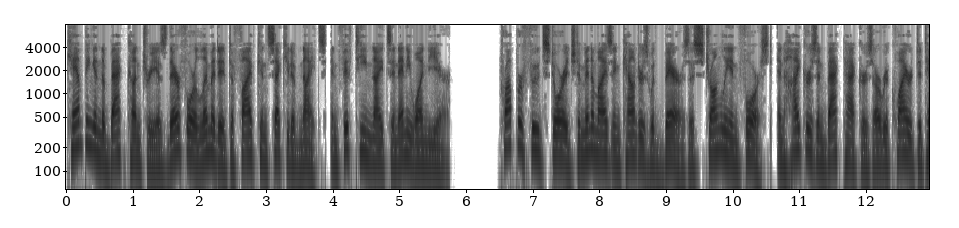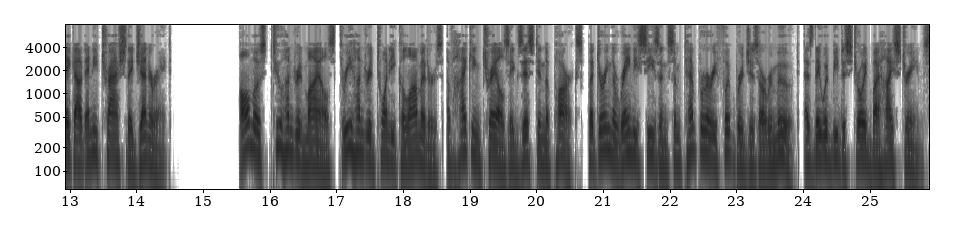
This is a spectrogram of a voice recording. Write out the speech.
Camping in the backcountry is therefore limited to five consecutive nights, and 15 nights in any one year. Proper food storage to minimize encounters with bears is strongly enforced, and hikers and backpackers are required to take out any trash they generate. Almost 200 miles 320 kilometers of hiking trails exist in the parks, but during the rainy season some temporary footbridges are removed, as they would be destroyed by high streams.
